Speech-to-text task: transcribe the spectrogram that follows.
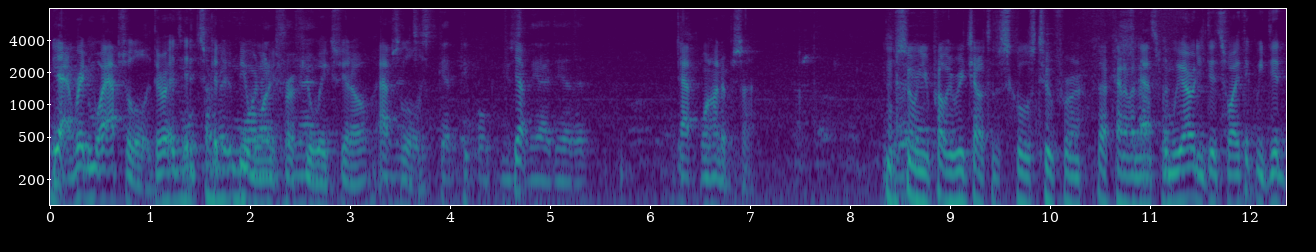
you Yeah, know, written, absolutely. There, it's, it's some gonna written be warning warnings for a and few then- weeks, you know, and then absolutely. Just get people used Yep. to the idea that. Yeah, one hundred percent. I'm assuming you probably reach out to the schools too for that kind of And announcement. we already did, so I think we did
